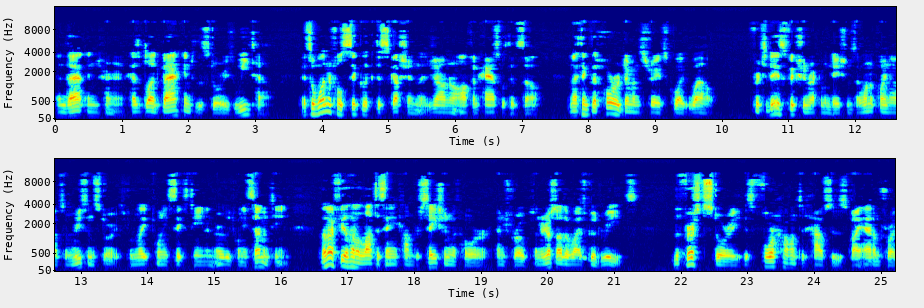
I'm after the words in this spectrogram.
And that, in turn, has bled back into the stories we tell. It's a wonderful cyclic discussion that genre often has with itself, and I think that horror demonstrates quite well. For today's fiction recommendations, I want to point out some recent stories from late 2016 and early 2017 that I feel have a lot to say in conversation with horror and tropes and are just otherwise good reads. The first story is Four Haunted Houses by Adam Troy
